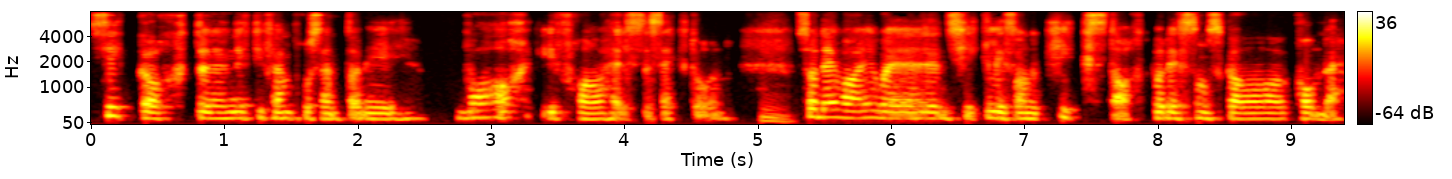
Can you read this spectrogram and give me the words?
Sikkert 95 eh, av de var fra helsesektoren. Mm. Så det var jo en skikkelig sånn kickstart på det som skal komme.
